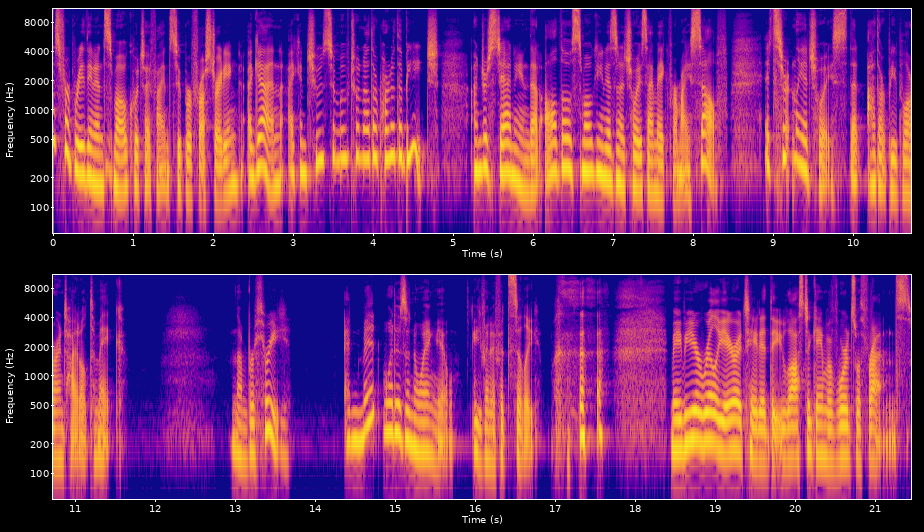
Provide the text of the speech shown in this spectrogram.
As for breathing in smoke, which I find super frustrating, again, I can choose to move to another part of the beach, understanding that although smoking isn't a choice I make for myself, it's certainly a choice that other people are entitled to make. Number three, admit what is annoying you, even if it's silly. Maybe you're really irritated that you lost a game of words with friends.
